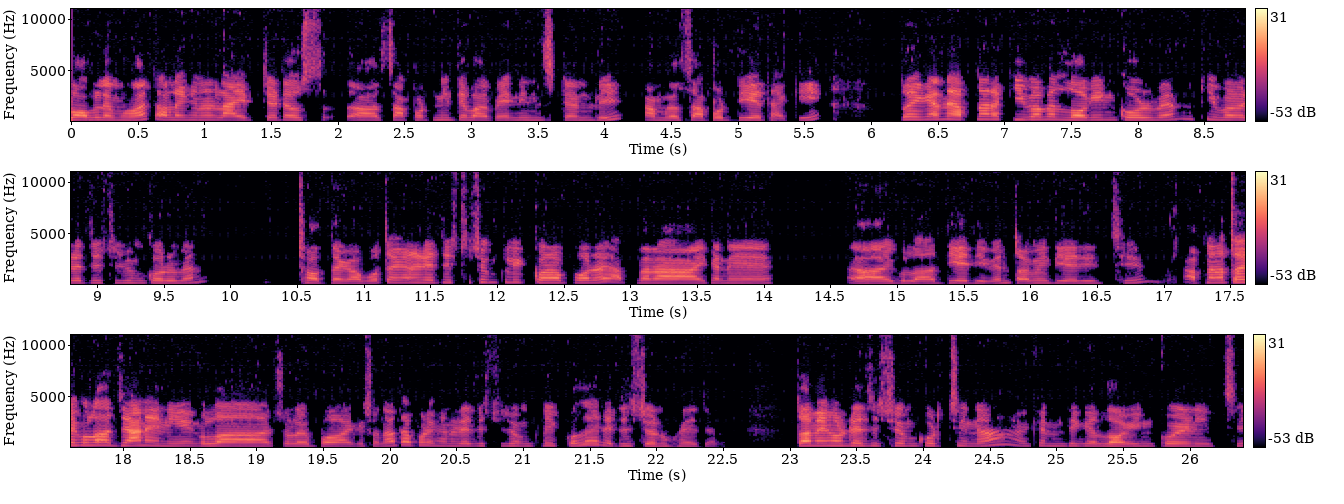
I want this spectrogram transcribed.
প্রবলেম হয়, তাহলে এখানে লাইভ চ্যাটেও সাপোর্ট নিতে পারবেন ইনস্ট্যান্টলি আমরা সাপোর্ট দিয়ে থাকি। তো এখানে আপনারা কীভাবে লগ ইন করবেন, কীভাবে রেজিস্ট্রেশন করবেন, সব দেখাবো। তো এখানে রেজিস্ট্রেশন ক্লিক করার পরে আপনারা এখানে এগুলা দিয়ে দিবেন। তো আমি দিয়ে দিচ্ছি। আপনারা তো এগুলা জানেনই, এগুলা আসলে বলার কিছু না। তারপর এখানে রেজিস্ট্রেশন ক্লিক করলে রেজিস্ট্রেশন হয়ে যাবে। তো আমি এখন রেজিস্ট্রেশন করছি না। এখান থেকে লগ করে নিচ্ছি।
